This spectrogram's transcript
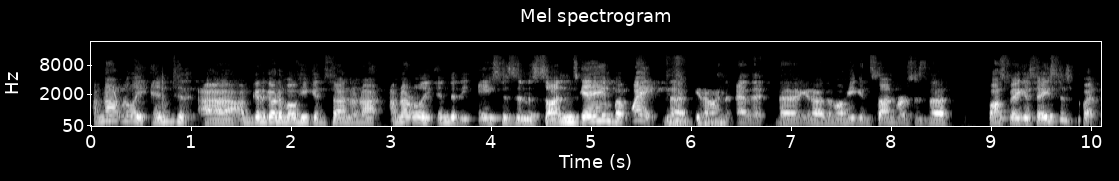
I'm not really into. Uh, I'm going to go to Mohegan Sun. I'm not. I'm not really into the Aces and the Suns game. But wait, the you know, and, and the, the you know the Mohegan Sun versus the Las Vegas Aces. But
